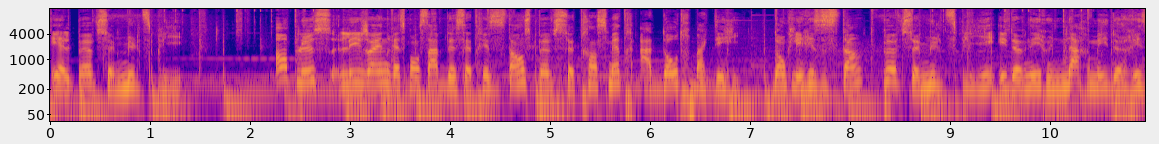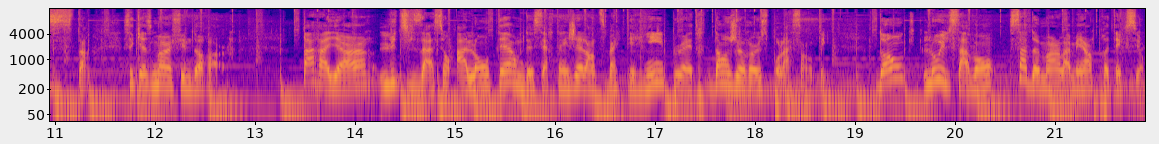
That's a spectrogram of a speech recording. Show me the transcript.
et elles peuvent se multiplier. En plus, les gènes responsables de cette résistance peuvent se transmettre à d'autres bactéries. Donc, les résistants peuvent se multiplier et devenir une armée de résistants. C'est quasiment un film d'horreur. Par ailleurs, l'utilisation à long terme de certains gels antibactériens peut être dangereuse pour la santé. Donc, l'eau et le savon, ça demeure la meilleure protection.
